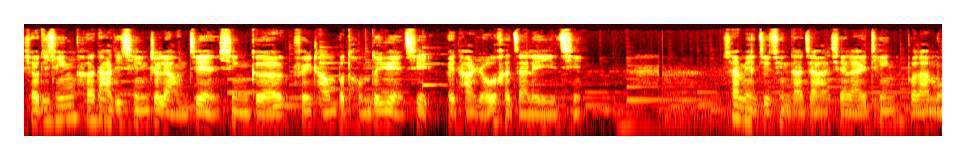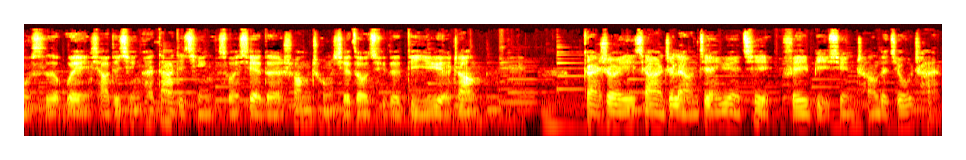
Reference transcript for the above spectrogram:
小提琴和大提琴这两件性格非常不同的乐器被它糅合在了一起。下面就请大家先来听勃拉姆斯为小提琴和大提琴所写的双重协奏曲的第一乐章。感受一下这两件乐器非比寻常的纠缠。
